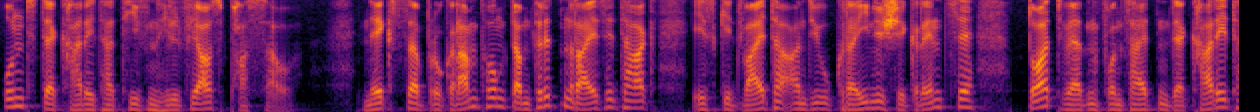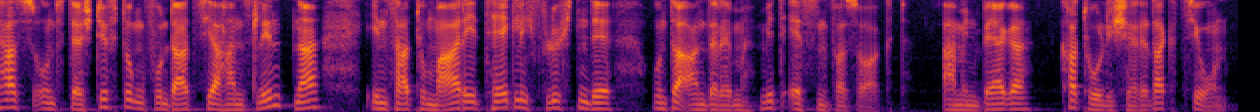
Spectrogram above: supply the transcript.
und der karitativen Hilfe aus Passau. Nächster Programmpunkt am dritten Reisetag. Es geht weiter an die ukrainische Grenze. Dort werden von Seiten der Caritas und der Stiftung Fundatia Hans Lindner in Satumari täglich Flüchtende unter anderem mit Essen versorgt. Armin Berger, katholische Redaktion.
